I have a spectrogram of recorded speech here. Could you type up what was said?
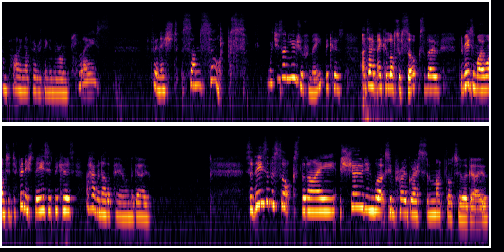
I'm piling up everything in the wrong place, finished some socks which is unusual for me because I don't make a lot of socks, though the reason why I wanted to finish these is because I have another pair on the go. So these are the socks that I showed in Works in Progress a month or two ago,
